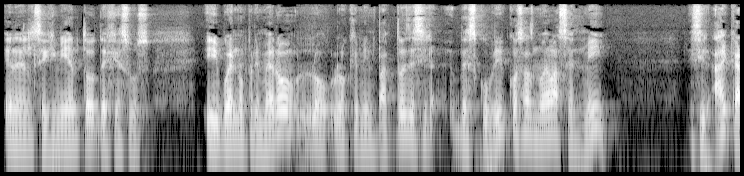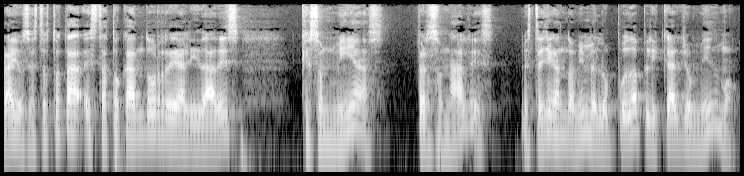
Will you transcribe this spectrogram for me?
en el seguimiento de Jesús. Y bueno, primero lo, lo, que me impactó es decir, descubrir cosas nuevas en mí. Decir, ay caray, o sea, esto está, está tocando realidades que son mías, personales. Me está llegando a mí, me lo puedo aplicar yo mismo.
